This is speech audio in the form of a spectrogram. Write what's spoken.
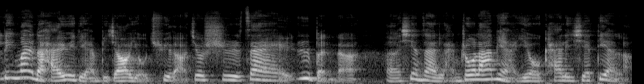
另外呢，还有一点比较有趣的，就是在日本呢，呃，现在兰州拉面也有开了一些店了。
